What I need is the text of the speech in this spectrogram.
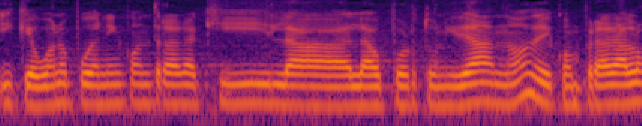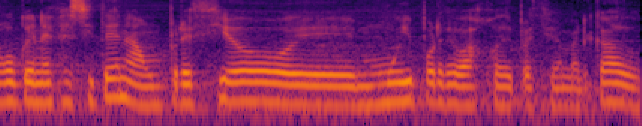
y que bueno, pueden encontrar aquí la, oportunidad ¿no? de comprar algo que necesiten a un precio eh, muy por debajo del precio de mercado.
